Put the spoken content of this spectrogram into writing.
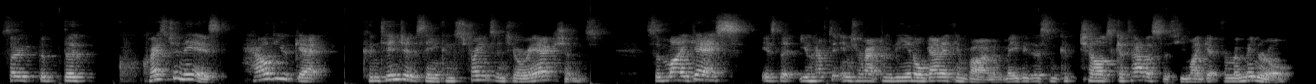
So the the question is, how do you get contingency and constraints into your reactions. So my guess is that you have to interact with the inorganic environment. Maybe there's some chance catalysis you might get from a mineral.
